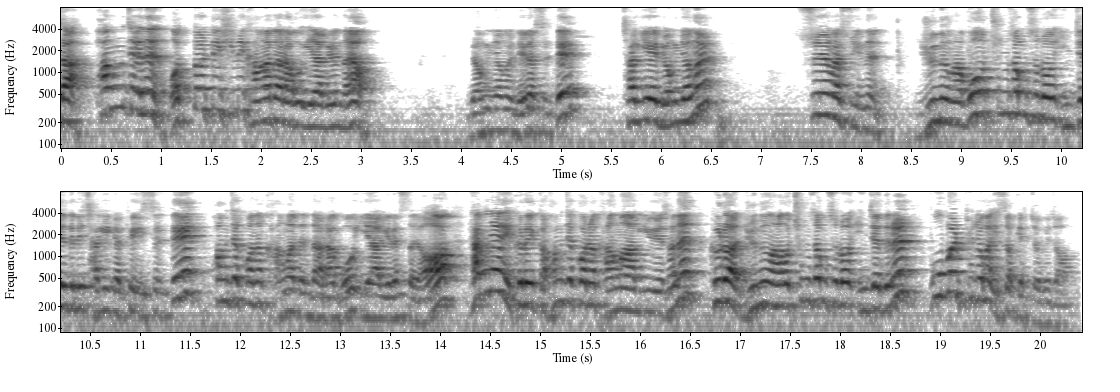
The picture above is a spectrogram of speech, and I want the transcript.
자, 황제는 어떨 때 힘이 강하다라고 이야기를 했나요? 명령을 내렸을 때 자기의 명령을 수행할 수 있는 유능하고 충성스러운 인재들이 자기 곁에 있을 때 황제권은 강화된다라고 이야기를 했어요. 당연히 그러니까 황제권을 강화하기 위해서는 그런 유능하고 충성스러운 인재들을 뽑을 필요가 있었겠죠. 그죠?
